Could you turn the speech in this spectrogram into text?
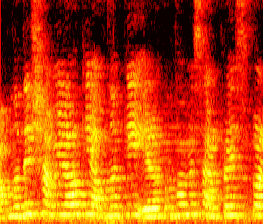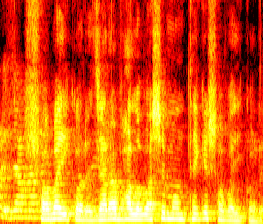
আপনাদের স্বামীরাও কি আপনাকে এরকম ভাবে সারপ্রাইজ করে সবাই করে যারা ভালোবাসে মন থেকে সবাই করে।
